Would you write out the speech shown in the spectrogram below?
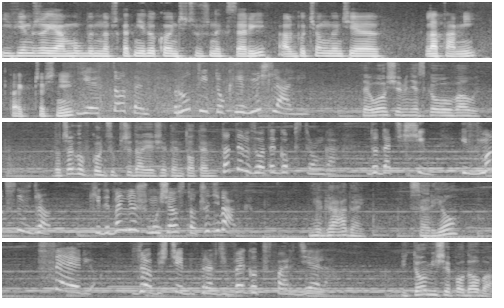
i wiem, że ja mógłbym na przykład nie dokończyć różnych serii albo ciągnąć je latami, tak jak wcześniej. Jest totem. Ruth i Tuk nie wymyślali. Te łosie mnie skołowały. Do czego w końcu przydaje się ten totem? Totem złotego pstrąga doda ci sił i wzmocni zdrowie, kiedy będziesz musiał stoczyć walkę. Nie gadaj. Serio? Serio, zrobi z ciebie prawdziwego twardziela. I to mi się podoba.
